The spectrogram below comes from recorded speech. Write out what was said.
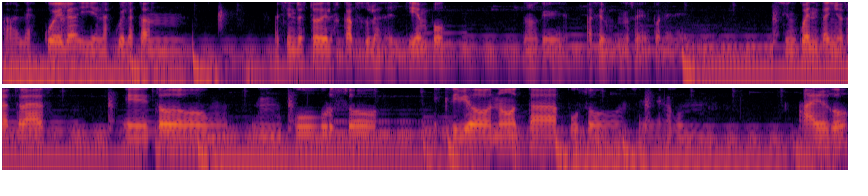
a la escuela y en la escuela están haciendo esto de las cápsulas del tiempo, ¿no? que hace, no sé, pone 50 años atrás, eh, todo un, curso, escribió notas, puso algún algo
